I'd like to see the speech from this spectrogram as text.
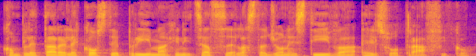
completare le coste prima che iniziasse la stagione estiva e il suo traffico.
